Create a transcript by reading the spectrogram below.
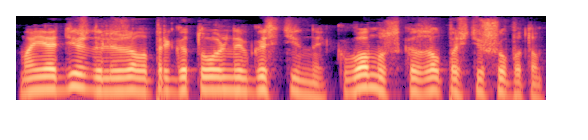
Моя одежда лежала приготовленной в гостиной. Квамус сказал почти шепотом.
